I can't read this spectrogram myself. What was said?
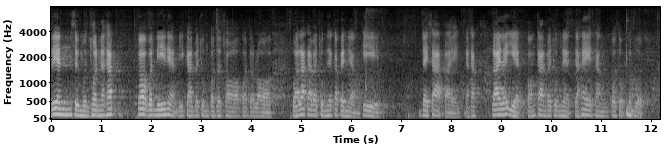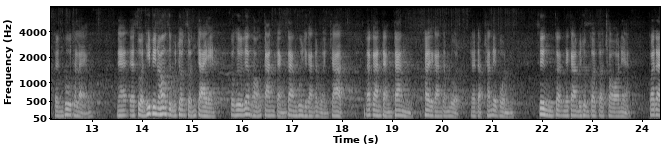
เรียนสื่อมวลชนนะครับ ก็วันนี้เนี่ยมีการประชุมกสชกตรวาระการประชุมเนี่ยก็เป็นอย่างที่ได้ทราบไปนะครับ รายละเอียดของการประชุมเนี่ยจะให้ทางโฆษกตำรวจเป็นผู้แถลงนะแต่ส่วนที่พี่น้องสื่อมวลชนสนใจก็คือเรื่องของการแต่งตั้งผู้บัญชาการตำรวจแห่งชาติ และการแต่งตั้งข้าราชการตำรวจระดับชั้นในพลซึ่งในการประชุมกตชเนี่ยก็ได้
